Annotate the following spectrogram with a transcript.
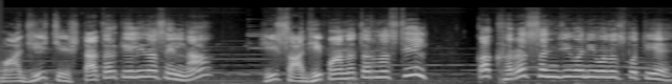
माझी चेष्टा तर केली नसेल ना? ही साधी पानं तर नसतील? का खरंच संजीवनी वनस्पती आहे?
